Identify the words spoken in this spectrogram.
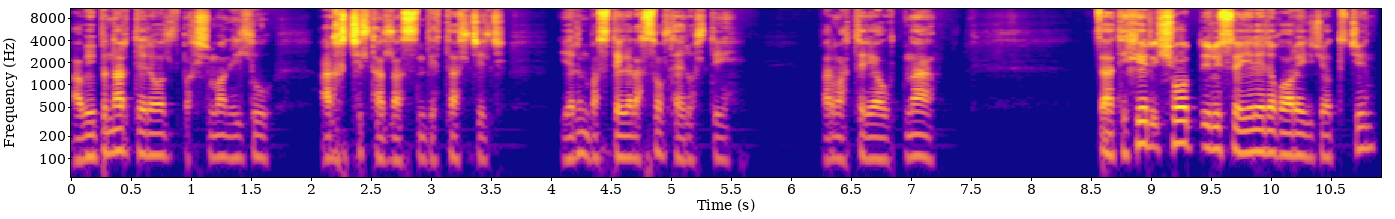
а вебинар дээр бол багш маань илүү аргачлал талаас нь детальчилж ярина бас тэгээд асуулт хариултын бар материал явагдана. За тэгэхээр шууд ерөөсөө яриараа горё гэж бодож байна.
